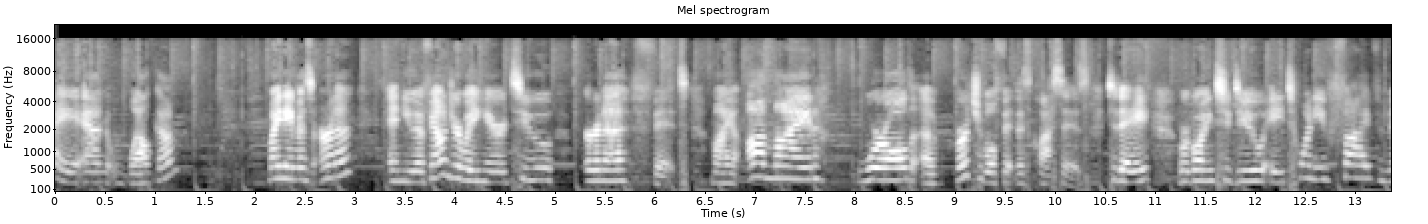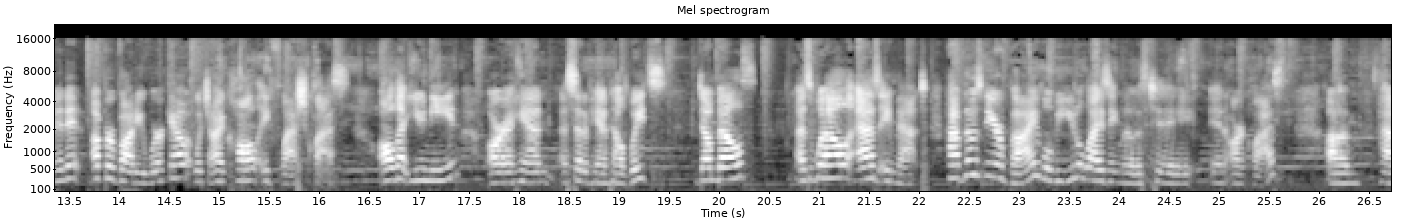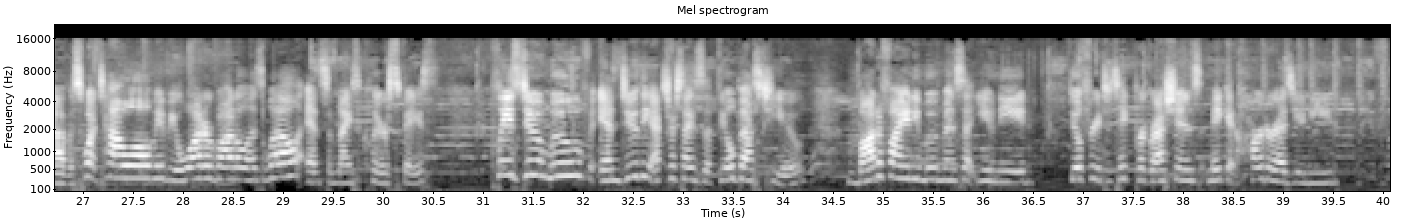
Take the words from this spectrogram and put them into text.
Hi, and welcome. My name is Erna, and you have found your way here to Erna Fit, my online world of virtual fitness classes. Today, we're going to do a 25 minute upper body workout, which I call a flash class. All that you need are a hand, a set of handheld weights, dumbbells, as well as a mat. Have those nearby. We'll be utilizing those today in our class. Um, have a sweat towel, maybe a water bottle as well, and some nice clear space. Please do move and do the exercises that feel best to you. Modify any movements that you need. Feel free to take progressions, make it harder as you need,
